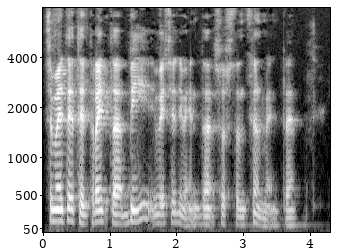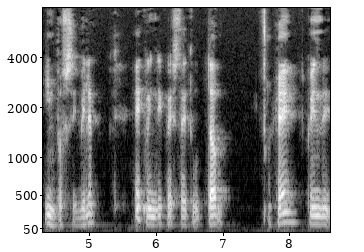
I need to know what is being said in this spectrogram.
Se mettete il 30B invece diventa sostanzialmente impossibile. E quindi questo è tutto. Ok? Quindi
